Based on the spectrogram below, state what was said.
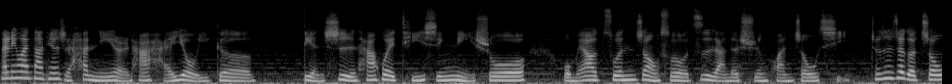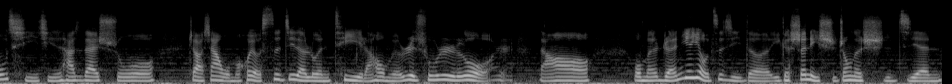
那另外，大天使汉尼尔他还有一个点是，他会提醒你说，我们要尊重所有自然的循环周期。就是这个周期，其实他是在说，就好像我们会有四季的轮替，然后我们有日出日落，然后我们人也有自己的一个生理时钟的时间。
